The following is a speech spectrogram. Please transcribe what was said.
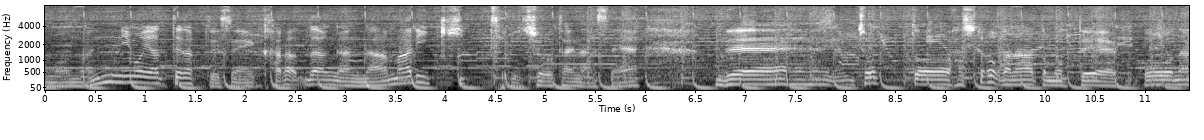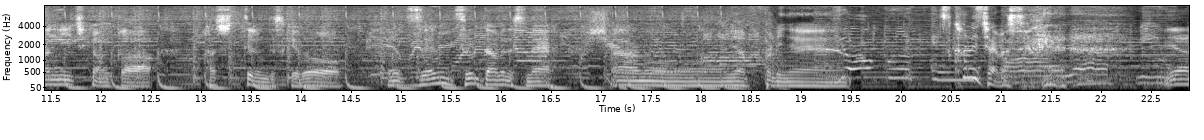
もう何にもやってなくてですね体がなまりきってる状態なんですね。でちょっと走っとこうかなと思ってここ何日間か走ってるんですけど全然ダメですね。あのやっぱりね疲れちゃいますよね。いや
